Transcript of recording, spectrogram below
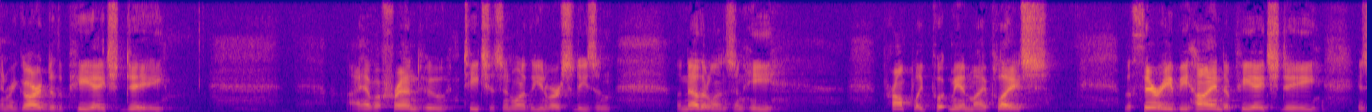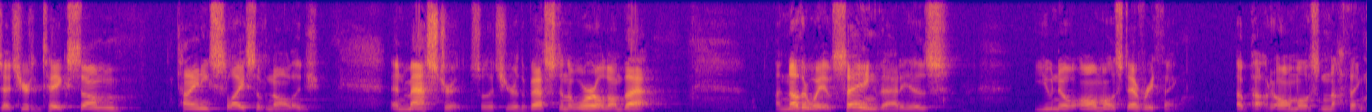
In regard to the PhD, I have a friend who teaches in one of the universities in the Netherlands, and he promptly put me in my place. The theory behind a PhD is that you're to take some tiny slice of knowledge and master it so that you're the best in the world on that. Another way of saying that is you know almost everything about almost nothing.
